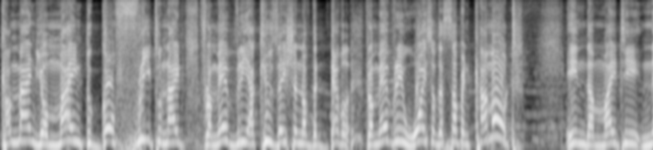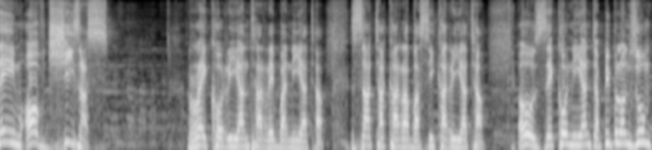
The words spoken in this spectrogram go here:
command your mind to go free tonight from every accusation of the devil, from every voice of the serpent. Come out in the mighty name of Jesus. Rekorianta rebaniata. Zata karabasikariata. Oh, Zekonianta. People on Zoom,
